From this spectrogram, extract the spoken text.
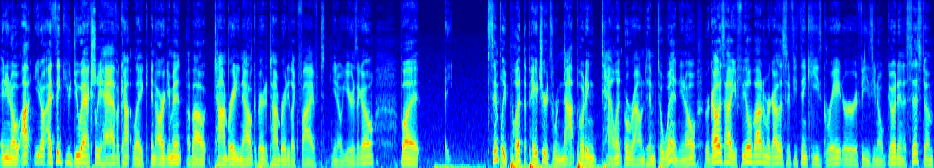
And you know, I, you know, I think you do actually have a like an argument about Tom Brady now compared to Tom Brady like five, you know, years ago. But simply put, the Patriots were not putting talent around him to win. You know, regardless of how you feel about him, regardless if you think he's great or if he's you know good in a system,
